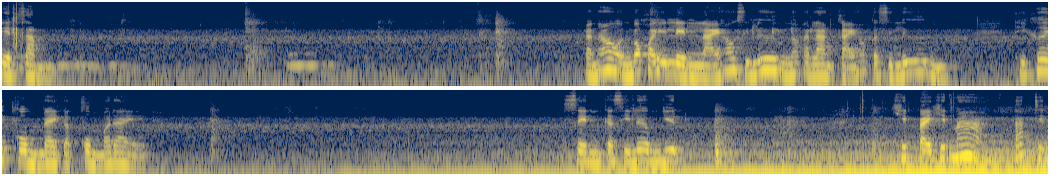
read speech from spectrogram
เฮ็ดซ้ำคันเฮาอ้นบ่ค่อยเล่นหลายเฮาสิลืมเนาะค่ะร่างกายเฮาก็สิลืม ที่เคยก้มได้ก็ก้มบ่ได้เส้นก็สิเริ่มยืด คิดไปคิดมาตัดสิน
